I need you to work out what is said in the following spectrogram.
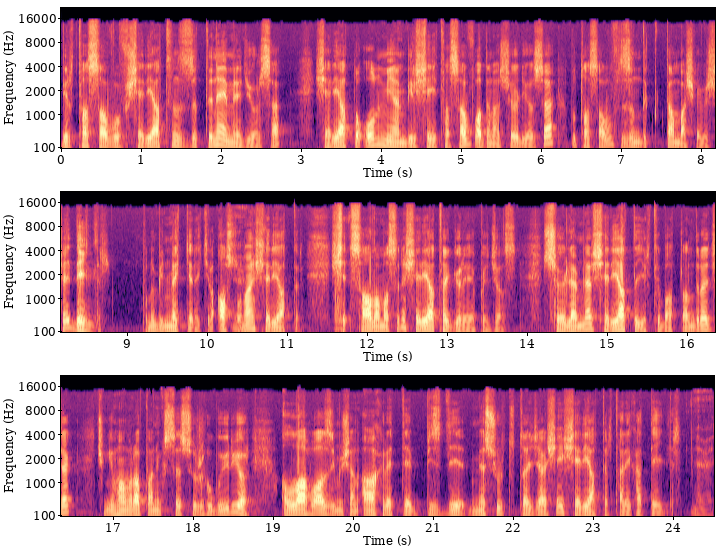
bir tasavvuf şeriatın zıttını emrediyorsa, şeriatta olmayan bir şeyi tasavvuf adına söylüyorsa bu tasavvuf zındıklıktan başka bir şey değildir. Bunu bilmek gerekir. Asıl olan şeriattır. Şe- sağlamasını şeriata göre yapacağız. Söylemler şeriatla irtibatlandıracak. Çünkü İmam Rabbani Kutsesi Ruhu buyuruyor. Allahu Azimüşşan ahirette bizi mesul tutacağı şey şeriattır, tarikat değildir. Evet.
